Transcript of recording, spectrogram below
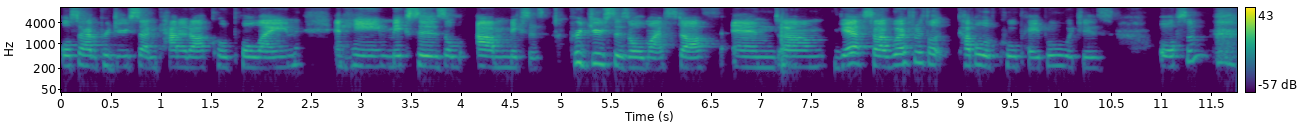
also have a producer in Canada called Paul Lane, and he mixes, um, mixes, produces all my stuff. And um, yeah, so I worked with a couple of cool people, which is awesome.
